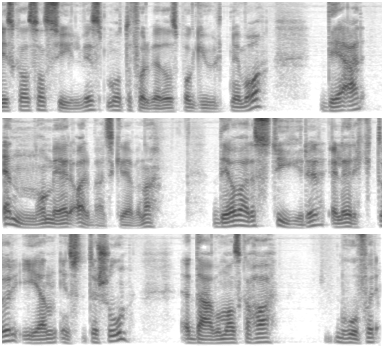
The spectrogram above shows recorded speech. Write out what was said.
Vi skal sannsynligvis måtte forberede oss på gult nivå. Det er enda mer arbeidskrevende. Det å være styrer eller rektor i en institusjon der hvor man skal ha behov for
